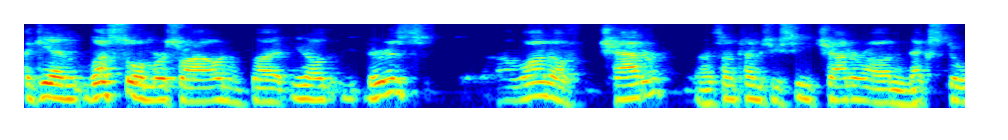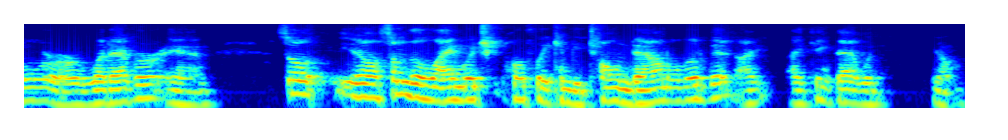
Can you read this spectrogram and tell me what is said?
Again, less so on Mercer Island, but you know, there is a lot of chatter. Uh, sometimes you see chatter on Nextdoor or whatever. And so, you know, some of the language hopefully can be toned down a little bit. I, I think that would, you know,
